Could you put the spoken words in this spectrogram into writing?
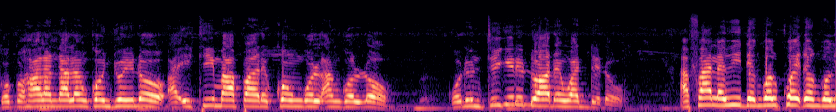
koko haalanɗalon kon jooni ɗo a ittima paare konngol angol ɗo. Ko ɗum tigiri duwaɗen wadde ɗo. A faala wiide ngol koyɗol ngol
